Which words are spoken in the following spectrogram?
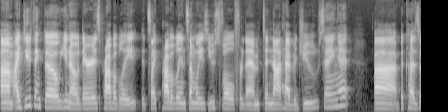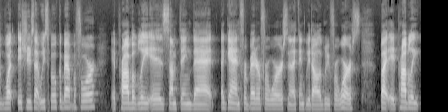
Um, I do think though, you know, there is probably it's like probably in some ways useful for them to not have a Jew saying it uh, because of what issues that we spoke about before. It probably is something that, again, for better for worse, and I think we'd all agree for worse, but it probably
